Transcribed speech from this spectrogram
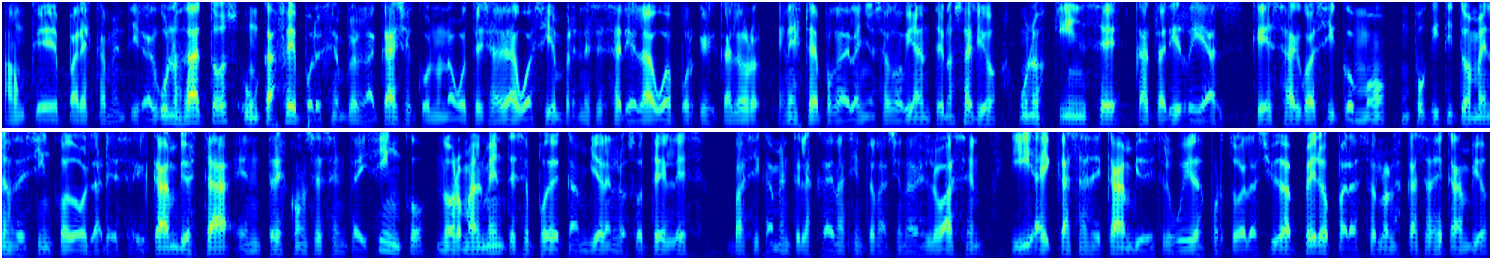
aunque parezca mentira. Algunos datos, un café, por ejemplo, en la calle con una botella de agua, siempre es necesaria el agua porque el calor en esta época del año es agobiante, nos salió unos 15 catarí reals, que es algo así como un poquitito menos de 5 dólares. El cambio está en 3,65. Normalmente se puede cambiar en los hoteles, básicamente las cadenas internacionales lo hacen, y hay casas de cambio distribuidas por toda la ciudad, pero para hacerlo en las casas de cambio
